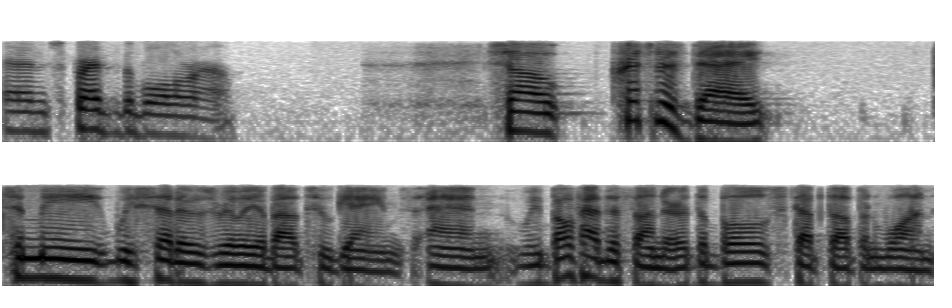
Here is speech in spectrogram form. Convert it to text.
and spreads the ball around. So Christmas Day, to me, we said it was really about two games, and we both had the Thunder. The Bulls stepped up and won,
